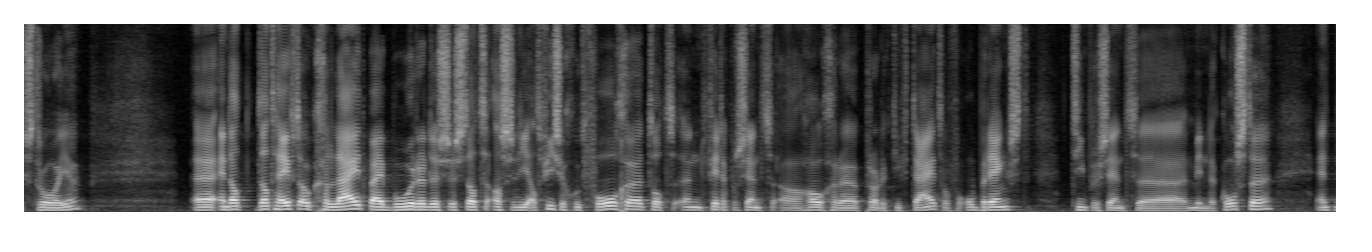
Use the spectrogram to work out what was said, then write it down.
strooien. Uh, en dat, dat heeft ook geleid bij boeren, dus, dus dat als ze die adviezen goed volgen, tot een 40% eh, hogere productiviteit of opbrengst, 10% uh, eh, minder kosten en 10%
